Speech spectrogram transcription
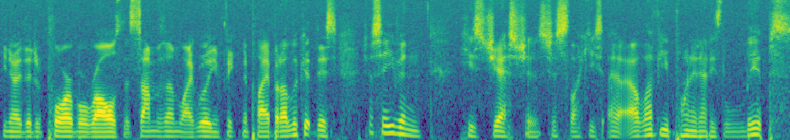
you know the deplorable roles that some of them, like William Fichtner, play. But I look at this, just even his gestures, just like he's. I I love you pointed out his lips.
